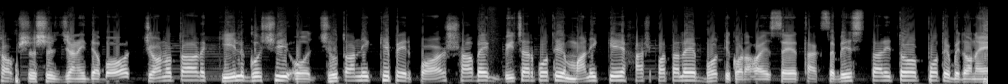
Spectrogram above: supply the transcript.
সবশেষে জানিয়ে দেব, জনতার কিল ঘুষি ও জুতা নিক্ষেপের পর সাবেক বিচারপতি মানিককে হাসপাতালে ভর্তি করা হয়েছে, থাকছে বিস্তারিত প্রতিবেদনে।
